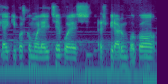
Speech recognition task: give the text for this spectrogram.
que a equipos como el Elche, pues respirar un poco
